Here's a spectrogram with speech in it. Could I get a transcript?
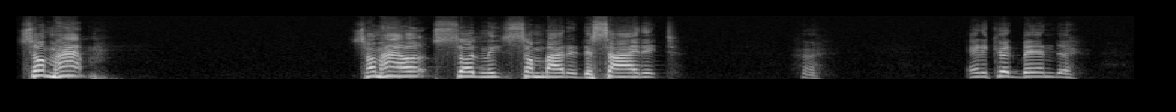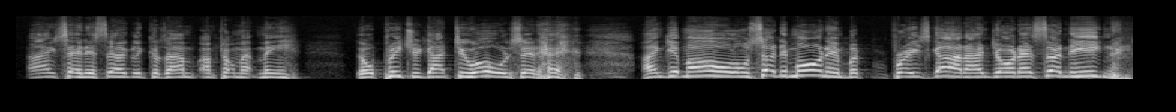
Something happened. Somehow, suddenly, somebody decided, and it could have been, the, I ain't saying it's ugly because I'm, I'm talking about me. The old preacher got too old and said, Hey, I can get my all on Sunday morning, but praise God, I enjoy that Sunday evening.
